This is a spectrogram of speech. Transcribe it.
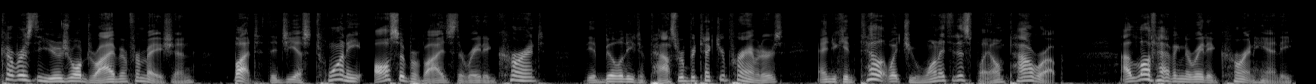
covers the usual drive information, but the GS20 also provides the rated current, the ability to password protect your parameters, and you can tell it what you want it to display on PowerUp. I love having the rated current handy,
